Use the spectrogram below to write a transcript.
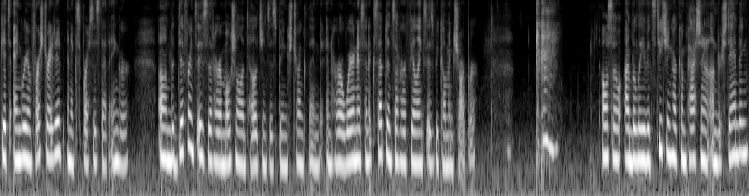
gets angry and frustrated and expresses that anger. Um, the difference is that her emotional intelligence is being strengthened and her awareness and acceptance of her feelings is becoming sharper. also, I believe it's teaching her compassion and understanding.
